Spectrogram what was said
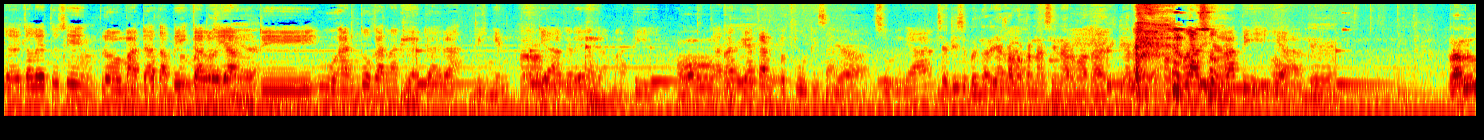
Ya, kalau itu sih Hmm. belum ada, tapi Belum kalau yang ya. di Wuhan tuh karena dia daerah dingin, Hah? dia akhirnya nggak mati. Oh, Karena oke. dia kan beku di sana, Ya. suhunya Jadi sebenarnya kalau kena sinar matahari dia cepat mati langsung ya? mati. Oh, ya. Oke. Lalu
